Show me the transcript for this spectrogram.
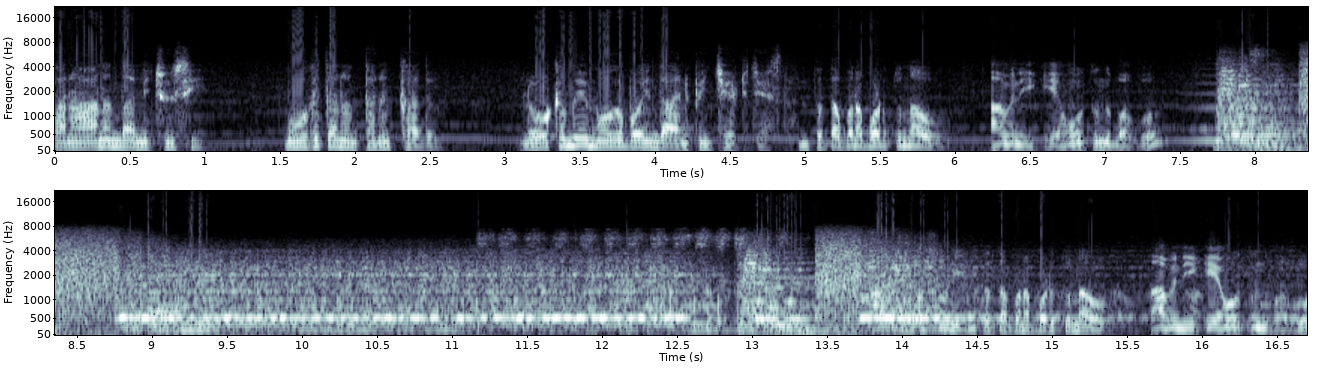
తన ఆనందాన్ని చూసి మోగతనం తనకు కాదు లోకమే మోగబోయిందా అనిపించేట్టు చేస్తాను. ఇంత తపన పడుతున్నావు? ఆమె నీకేమవుతుంది బాబు? ఆమె కోసం ఇంత తపన పడుతున్నావు? ఆమె నీకేమవుతుంది బాబు?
